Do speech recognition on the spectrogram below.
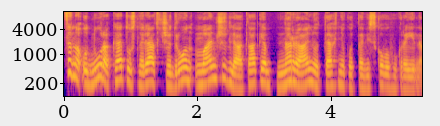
це на одну ракету, снаряд чи дрон менше для атаки на реальну техніку та військових України.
